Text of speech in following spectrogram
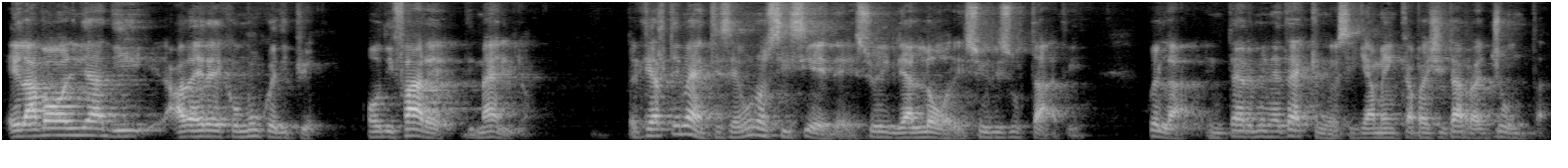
E la voglia di avere comunque di più o di fare di meglio. Perché altrimenti se uno si siede sugli allori, sui risultati, quella in termine tecnico si chiama incapacità raggiunta.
